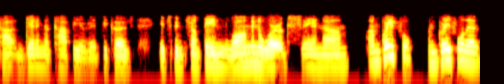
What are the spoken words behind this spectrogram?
co- getting a copy of it because it's been something long in the works, and um, I'm grateful. I'm grateful that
